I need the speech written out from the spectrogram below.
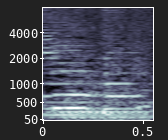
you.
